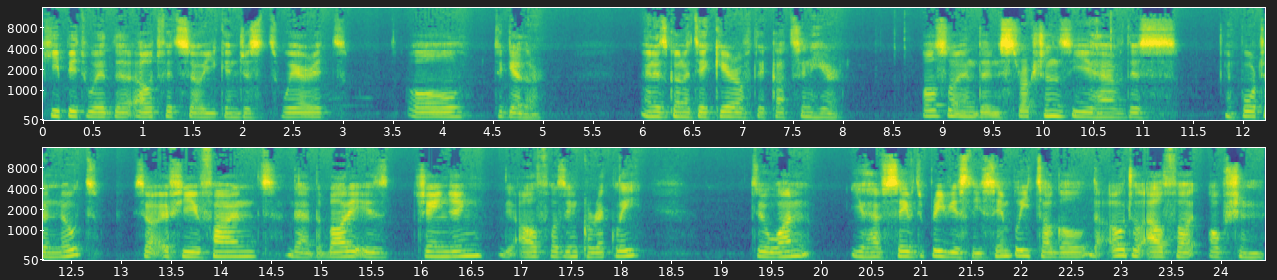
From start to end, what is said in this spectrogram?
keep it with the outfit so you can just wear it all together. And it's gonna take care of the cuts in here. Also in the instructions you have this important note. So if you find that the body is changing the alphas incorrectly to one you have saved previously, simply toggle the auto alpha option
